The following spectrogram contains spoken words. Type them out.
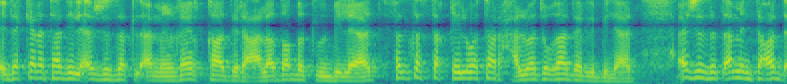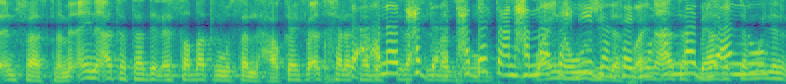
إذا كانت هذه الأجهزة الأمن غير قادرة على ضبط البلاد فلتستقيل وترحل وتغادر البلاد. أجهزة أمن تعد أنفاسنا. من أين أتت هذه العصابات المسلحة؟ وكيف أدخلت هذا أنا تحدثت عن حماة تحديدا سيد محمد لأنه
